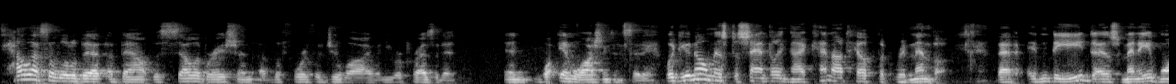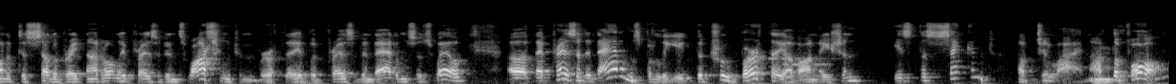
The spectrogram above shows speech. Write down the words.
Tell us a little bit about the celebration of the Fourth of July when you were president in in Washington City. Well, you know, Mr. Sandling, I cannot help but remember that indeed, as many wanted to celebrate not only President Washington's birthday, but President Adams as well, uh, that President Adams believed the true birthday of our nation is the second of July, not the fourth.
